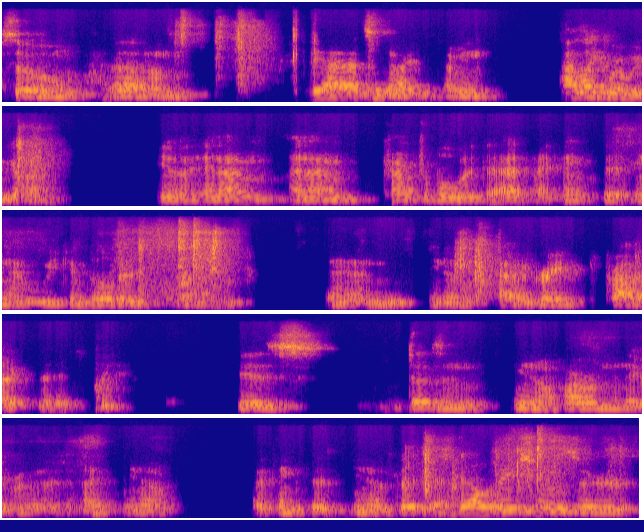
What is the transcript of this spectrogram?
so, um, yeah, that's, you know, I, I mean, I like where we've gone, you know, and I'm, and I'm comfortable with that. I think that, you know, we can build it um, and, you know, have a great product that is, doesn't, you know, harm the neighborhood. I, you know, I think that you know the, the elevations are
